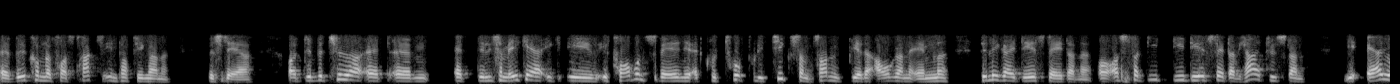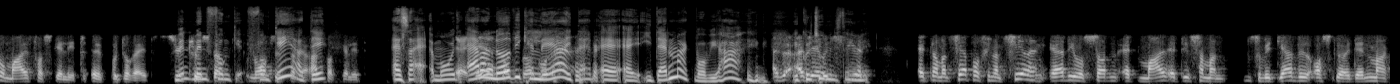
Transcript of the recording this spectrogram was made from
øh, vedkommende får straks ind på fingrene, hvis det er. Og det betyder, at, øh, at det ligesom ikke er i, i, at kulturpolitik som sådan bliver det afgørende emne. Det ligger i delstaterne. Og også fordi de delstater, vi har i Tyskland, de er jo meget forskelligt øh, kulturelt. Men, men fungerer, fungerer det? Altså, Moritz, ja, er der noget, vi kan lære i, Dan- af, af, i Danmark, hvor vi har altså, et kulturministerium? Altså, at når man ser på finansiering, er det jo sådan, at meget af det, som man, så vidt jeg ved, også gør i Danmark,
